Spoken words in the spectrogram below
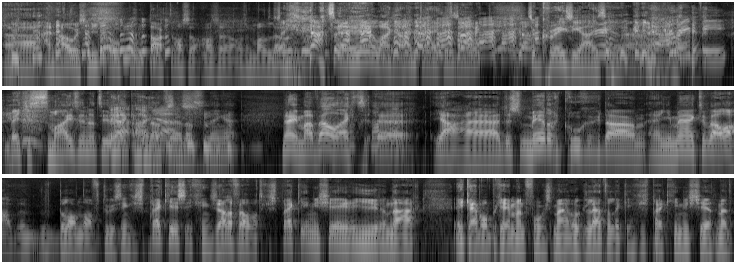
Eh, en hou eens niet oogcontact als een, als een, als een maloot. Ja, zo heel lang aankijken. Zo, zo crazy eyes. Creepy. Een beetje smijzen natuurlijk. Ja, oh, en dat, ja. dat soort dingen. Nee, maar wel echt. eh, ja, eh, dus meerdere kroegen gedaan. En je merkte wel, ah, we belanden af en toe eens in gesprekjes. Ik ging zelf wel wat gesprekken initiëren hier en daar. Ik heb op een gegeven moment volgens mij ook letterlijk een gesprek geïnitieerd met...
